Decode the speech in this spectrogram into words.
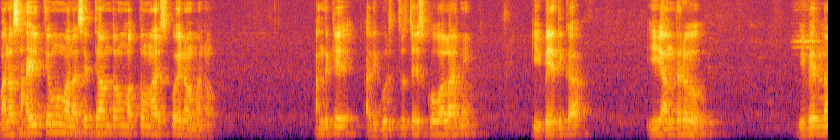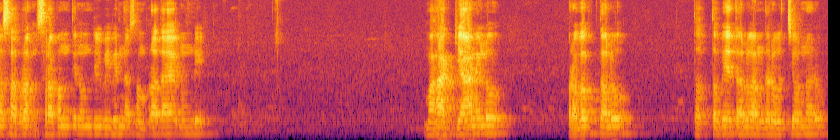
మన సాహిత్యము మన సిద్ధాంతం మొత్తం మర్చిపోయినాం మనం. అందుకే అది గుర్తు చేసుకోవాలని ఈ వేదిక ఈ అందరూ విభిన్న స్రవ స్రవంతి నుండి విభిన్న సంప్రదాయం నుండి. మహాజ్ఞానులు ప్రవక్తలు తత్వవేత్తలు అందరూ వచ్చి ఉన్నారు.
